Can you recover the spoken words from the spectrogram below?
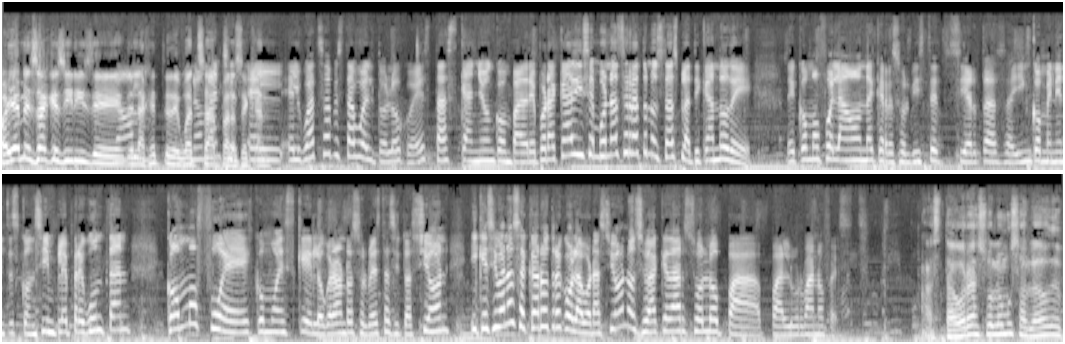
Oye, mensajes Iris de, No, de la gente de no WhatsApp para secar. el, el WhatsApp está vuelto loco, ¿eh? Estás cañón, compadre. Por acá dicen, bueno, hace rato nos estabas platicando de, de cómo fue la onda que resolviste ciertas ahí, inconvenientes con Simple. Preguntan cómo fue, cómo es que lograron resolver esta situación y que si van a sacar otra colaboración o se va a quedar solo para el Urbano Fest. Hasta ahora solo hemos hablado de,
